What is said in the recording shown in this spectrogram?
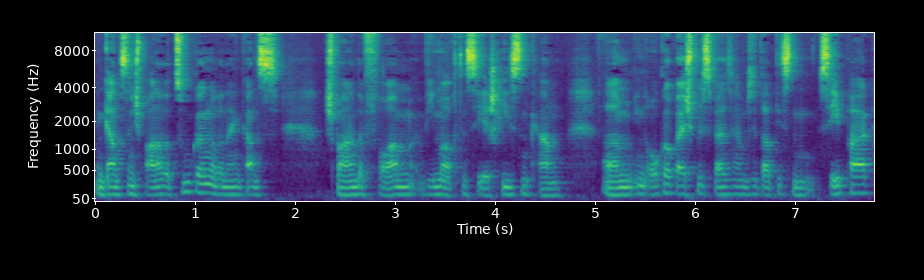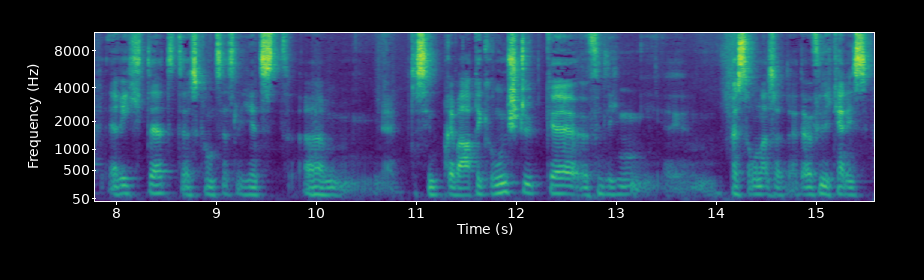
ein ganz entspannender Zugang oder eine ganz spannende Form, wie man auch den See erschließen kann. Ähm, in Ogau beispielsweise haben sie da diesen Seepark errichtet. Der ist grundsätzlich jetzt, ähm, das sind private Grundstücke, öffentlichen äh, Personen, also der, Öffentlichkeit ist,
